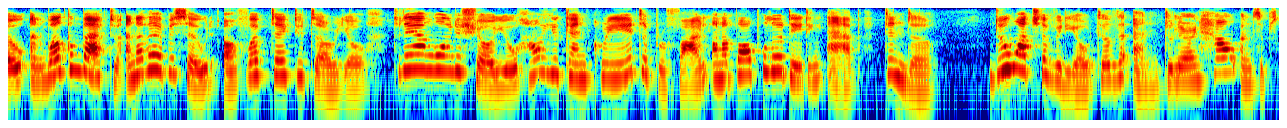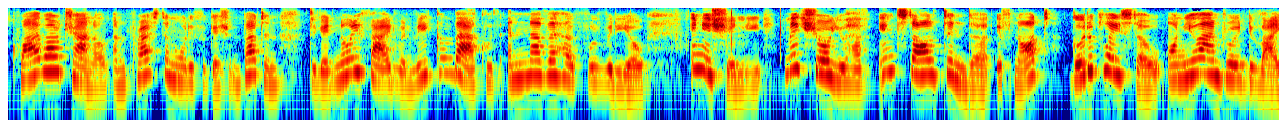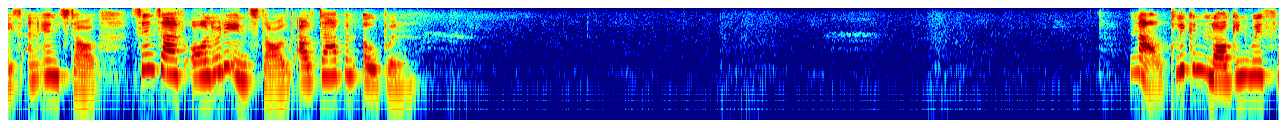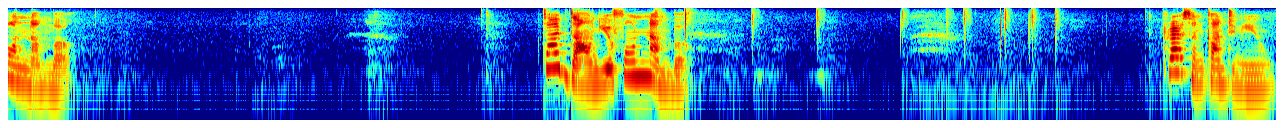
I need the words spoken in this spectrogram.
Hello and welcome back to another episode of WebTech tutorial. Today I'm going to show you how you can create a profile on a popular dating app Tinder. Do watch the video till the end to learn how and subscribe our channel and press the notification button to get notified when we come back with another helpful video. Initially, make sure you have installed Tinder. If not, go to Play Store on your Android device and install. Since I've already installed, I'll tap and open. Now click on login with phone number. Type down your phone number. Press on continue.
